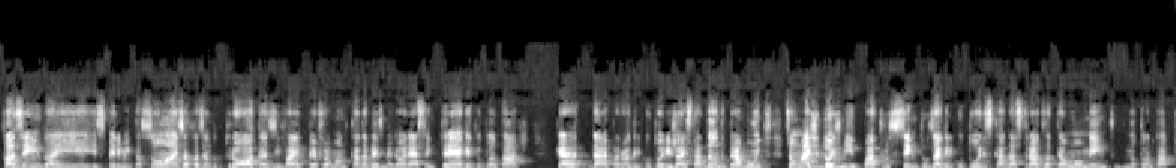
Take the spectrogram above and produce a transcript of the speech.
fazendo aí experimentações, vai fazendo trocas e vai performando cada vez melhor. Essa entrega que o Plantap quer dar para o agricultor e já está dando para muitos. São mais de 2.400 agricultores cadastrados até o momento no Plantap.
